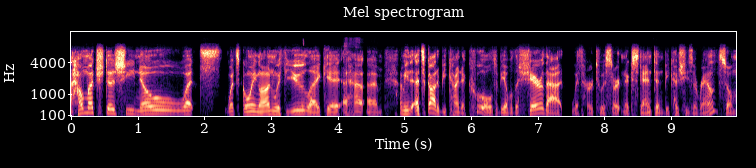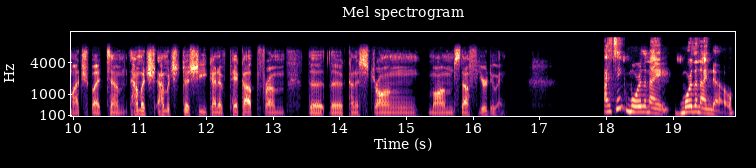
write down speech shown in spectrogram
how much does she know what's what's going on with you? Like, uh, how, um, I mean, it's got to be kind of cool to be able to share that with her to a certain extent, and because she's around so much. But um, how much how much does she kind of pick up from the the kind of strong mom stuff you're doing? I think more than I more than I know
